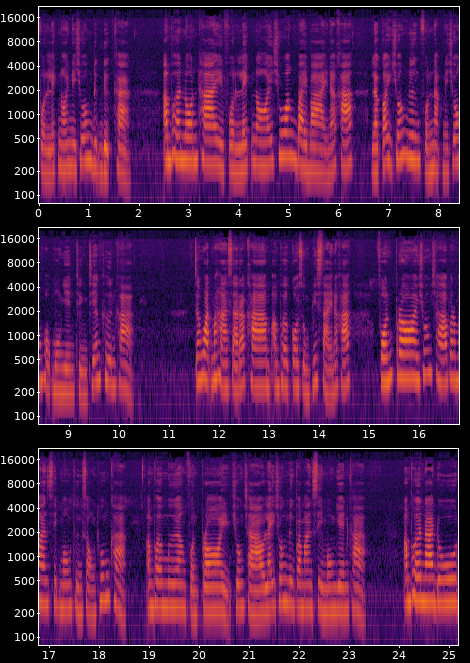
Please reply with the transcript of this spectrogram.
ฝนเล็กน้อยในช่วงดึกๆค่ะ อำเภอโนนไทย ฝนเล็กน้อยช่วงบ่ายๆนะคะ แล้วก็อีกช่วงหนึ่งฝนหนักในช่วง 6 โมงเย็นถึงเที่ยงคืนค่ะ จังหวัดมหาสารคาม อำเภอโกสุมพิสัยนะคะ ฝนโปรยช่วงเช้าประมาณ 10โมงถึง2ทุ่มค่ะอำเภอเมืองฝนโปรยช่วงเช้าและอีกช่วงหนึ่งประมาณ4โมงเย็นค่ะอำเภอนาดูน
